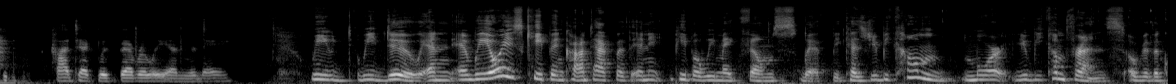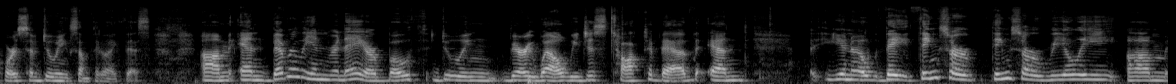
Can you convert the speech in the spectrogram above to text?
keep contact with Beverly and Renee? We we do, and and we always keep in contact with any people we make films with because you become more you become friends over the course of doing something like this. Um, and Beverly and Renee are both doing very well. We just talked to Bev, and you know they things are things are really um,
